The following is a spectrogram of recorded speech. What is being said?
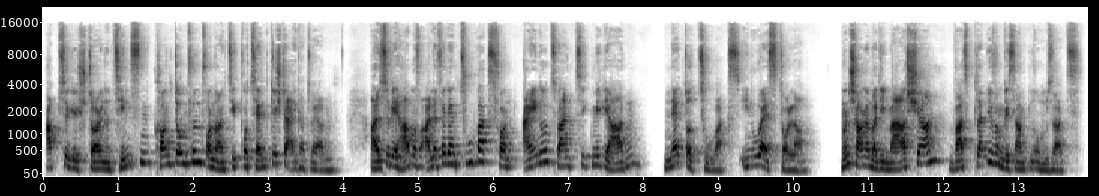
abzüglich Steuern und Zinsen, konnte um 95% gesteigert werden. Also wir haben auf alle Fälle einen Zuwachs von 21 Milliarden Nettozuwachs in US-Dollar. Nun schauen wir mal die Marge an. Was bleibt über vom gesamten Umsatz?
